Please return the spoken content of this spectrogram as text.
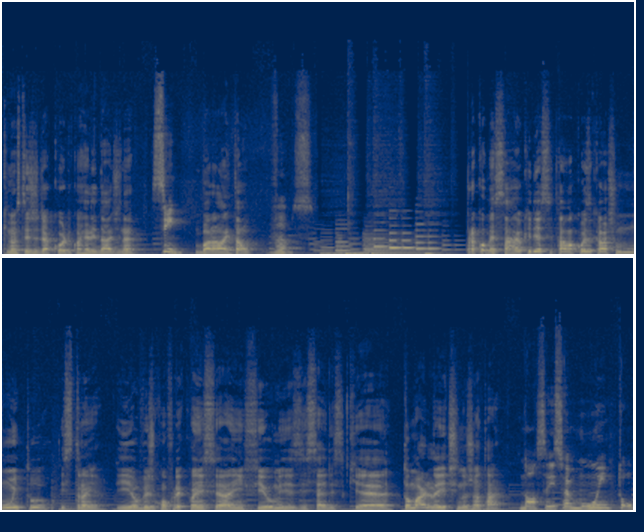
que não esteja de acordo com a realidade, né? Sim, Bora lá então? vamos. Pra começar, eu queria citar uma coisa que eu acho muito estranha e eu vejo com frequência em filmes e séries, que é tomar leite no jantar. Nossa, isso é muito,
